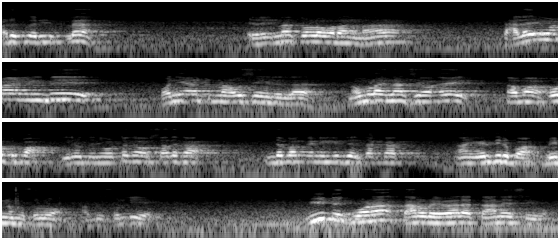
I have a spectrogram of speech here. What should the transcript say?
அடுப்பு கறி இருக்குல்ல? இதில் என்ன சொல்ல வராங்கன்னா தலைவனாக இருந்து பணியாற்றணும் அவசியம் இல்லைல்ல. நம்மளாம் என்ன செய்வோம்? ஏய் ஆமாம் போட்டுப்பான் இருபத்தஞ்சி ஒட்டகம் சதக்கா. இந்த பக்கம் நிற்கிறது சக்காத் நான் எழுதிருப்பா அப்படின்னு நம்ம சொல்லுவோம். அப்படி சொல்லி வீட்டுக்கு போனால் தன்னுடைய வேலை தானே செய்வோம்.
